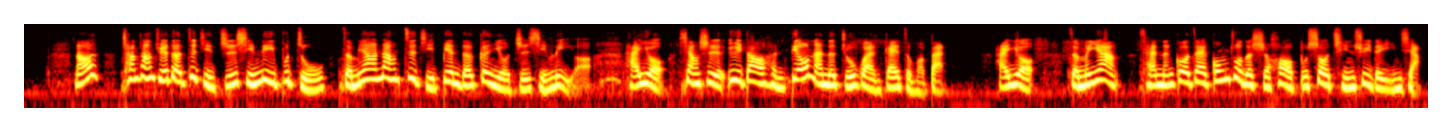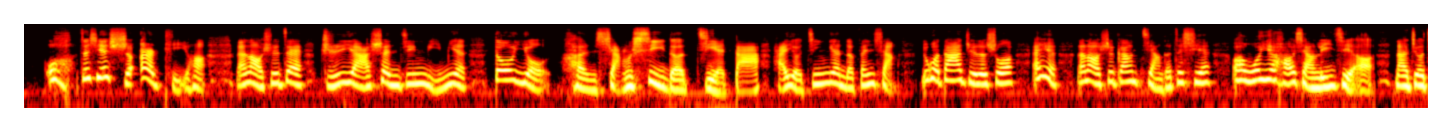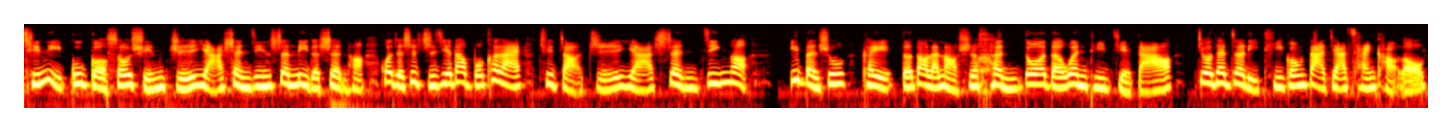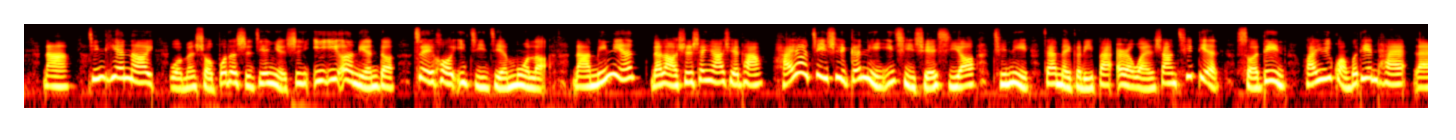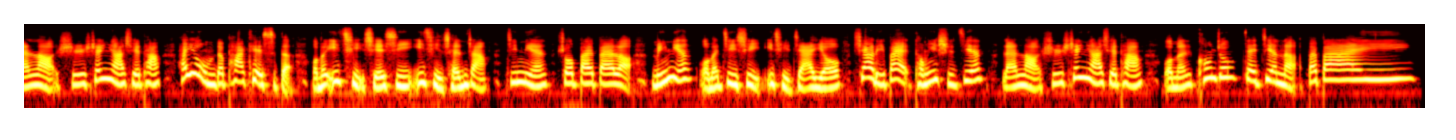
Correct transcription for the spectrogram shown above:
然后常常觉得自己执行力不足，怎么样让自己变得更有执行力啊？还有像是遇到很刁难的主管该怎么办？还有，怎么样才能够在工作的时候不受情绪的影响？哦，这些十二题哈，蓝老师在《职涯圣经》里面都有很详细的解答，还有经验的分享。如果大家觉得说，哎呀，蓝老师刚讲的这些，哦，我也好想理解啊，那就请你 Google 搜寻《职涯圣经》，胜利的胜哈，或者是直接到博客来去找《职涯圣经》哦。一本书可以得到蓝老师很多的问题解答哦。就在这里提供大家参考喽。那今天呢，我们首播的时间也是一一二年的最后一集节目了。那明年蓝老师生涯学堂还要继续跟你一起学习哦，请你在每个礼拜二晚上七点锁定环宇广播电台蓝老师生涯学堂，还有我们的 Podcast 的，我们一起学习，一起成长。今年说拜拜了，明年我们继续一起加油。下礼拜同一时间，蓝老师生涯学堂，我们空中再见了，拜拜。一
